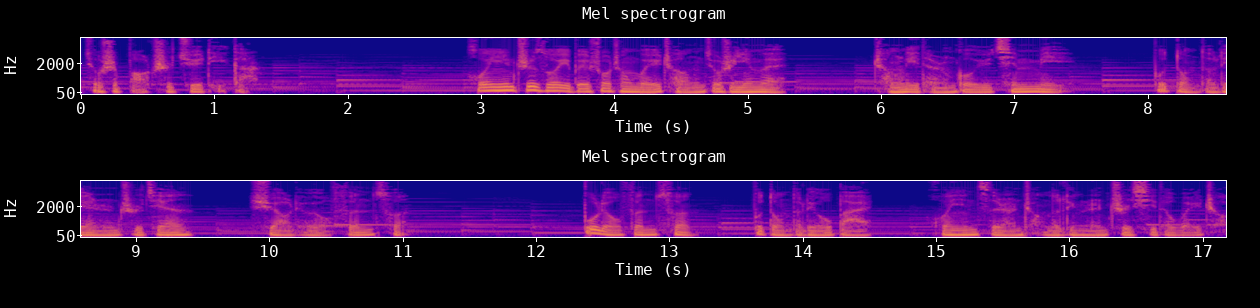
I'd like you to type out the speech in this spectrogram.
就是保持距离感。婚姻之所以被说成围城，就是因为城里的人过于亲密，不懂得恋人之间。需要留有分寸，不留分寸，不懂得留白，婚姻自然成了令人窒息的围城。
